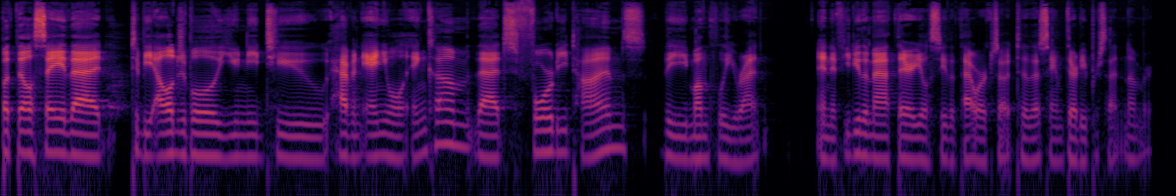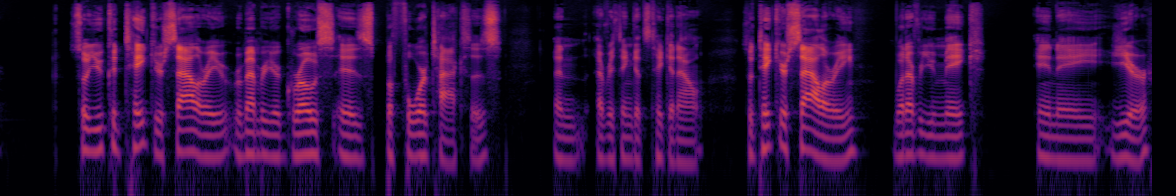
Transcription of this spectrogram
but they'll say that to be eligible, you need to have an annual income that's 40 times the monthly rent. And if you do the math there, you'll see that that works out to the same 30% number. So you could take your salary. Remember, your gross is before taxes, and everything gets taken out. So take your salary, whatever you make in a year,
